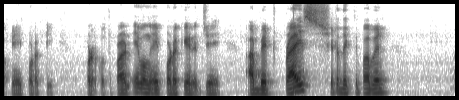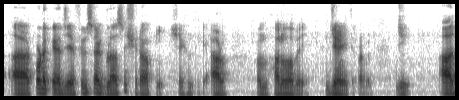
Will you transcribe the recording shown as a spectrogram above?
আপনি এই প্রোডাক্টটি অর্ডার করতে পারেন এবং এই প্রোডাক্টের যে আপডেট প্রাইস সেটা দেখতে পাবেন, আর প্রোডাক্টের যে ফিউচারগুলো আছে সেটাও আপনি সেখান থেকে আরও ভালোভাবে জেনে নিতে পারবেন। জি, আজ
